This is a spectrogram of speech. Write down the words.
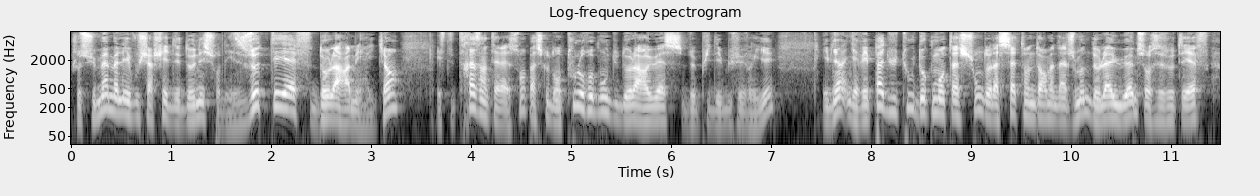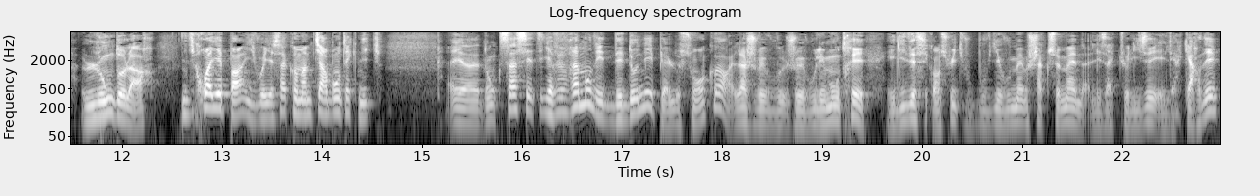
Je suis même allé vous chercher des données sur des ETF dollars américains. Et c'était très intéressant parce que dans tout le rebond du dollar US depuis début février, eh bien, il n'y avait pas du tout d'augmentation de la set under management de l'AUM sur ces ETF long dollars. Ils n'y croyaient pas, ils voyaient ça comme un petit rebond technique. Et euh, donc ça, il y avait vraiment des, données, puis elles le sont encore. là, je vais vous, les montrer. Et l'idée, c'est qu'ensuite, vous pouviez vous-même chaque semaine les actualiser et les regarder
